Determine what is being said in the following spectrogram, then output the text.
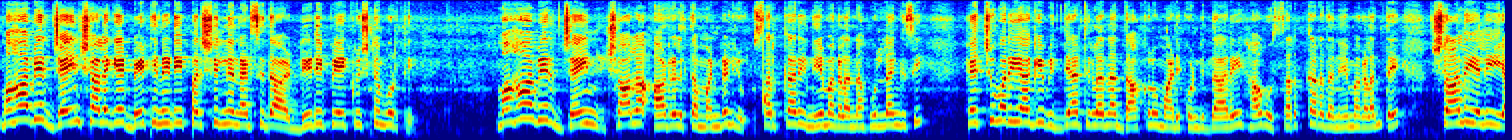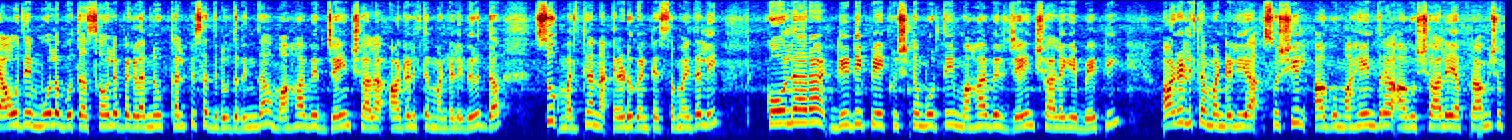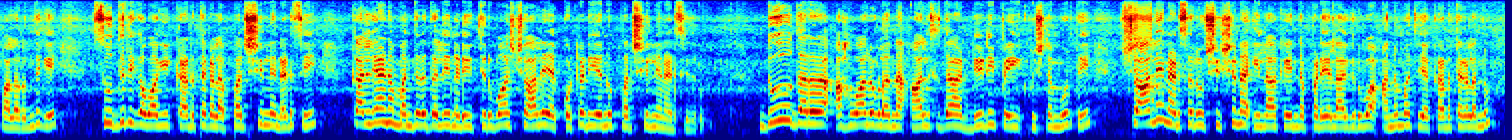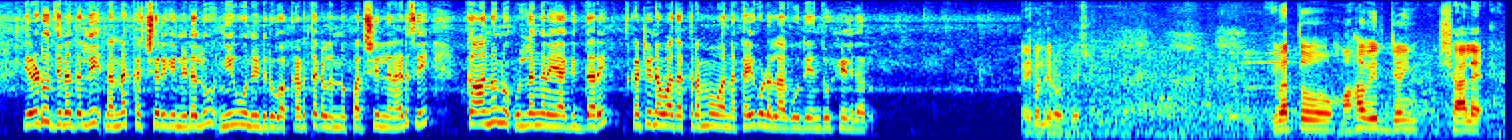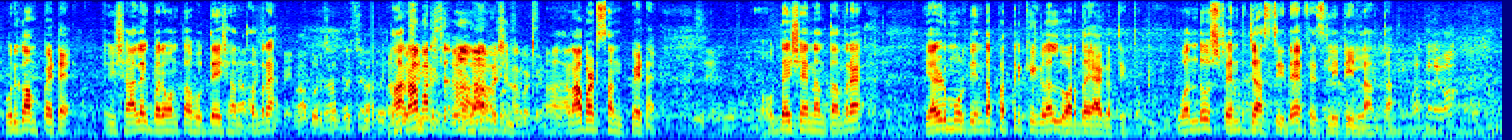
ಮಹಾವೀರ್ ಜೈನ್ ಶಾಲೆಗೆ ಭೇಟಿ ನೀಡಿ ಪರಿಶೀಲನೆ ನಡೆಸಿದ ಡಿಡಿಪಿಐ ಕೃಷ್ಣಮೂರ್ತಿ. ಮಹಾವೀರ್ ಜೈನ್ ಶಾಲಾ ಆಡಳಿತ ಮಂಡಳಿಯು ಸರ್ಕಾರಿ ನಿಯಮಗಳನ್ನು ಉಲ್ಲಂಘಿಸಿ ಹೆಚ್ಚುವರಿಯಾಗಿ ವಿದ್ಯಾರ್ಥಿಗಳನ್ನು ದಾಖಲು ಮಾಡಿಕೊಂಡಿದ್ದಾರೆ ಹಾಗೂ ಸರ್ಕಾರದ ನಿಯಮಗಳಂತೆ ಶಾಲೆಯಲ್ಲಿ ಯಾವುದೇ ಮೂಲಭೂತ ಸೌಲಭ್ಯಗಳನ್ನು ಕಲ್ಪಿಸದಿರುವುದರಿಂದ ಮಹಾವೀರ್ ಜೈನ್ ಶಾಲಾ ಆಡಳಿತ ಮಂಡಳಿ ವಿರುದ್ಧ ಸು ಮಧ್ಯಾಹ್ನ ಎರಡು ಗಂಟೆ ಸಮಯದಲ್ಲಿ ಕೋಲಾರ ಡಿಡಿಪಿಐ ಕೃಷ್ಣಮೂರ್ತಿ ಮಹಾವೀರ್ ಜೈನ್ ಶಾಲೆಗೆ ಭೇಟಿ ಆಡಳಿತ ಮಂಡಳಿಯ ಸುಶೀಲ್ ಹಾಗೂ ಮಹೇಂದ್ರ ಹಾಗೂ ಶಾಲೆಯ ಪ್ರಾಂಶುಪಾಲರೊಂದಿಗೆ ಸುದೀರ್ಘವಾಗಿ ಕಡತಗಳ ಪರಿಶೀಲನೆ ನಡೆಸಿ ಕಲ್ಯಾಣ ಮಂದಿರದಲ್ಲಿ ನಡೆಯುತ್ತಿರುವ ಶಾಲೆಯ ಕೊಠಡಿಯನ್ನು ಪರಿಶೀಲನೆ ನಡೆಸಿದರು. ದೂರುದಾರರ ಅಹವಾಲುಗಳನ್ನು ಆಲಿಸಿದ ಡಿಡಿಪಿ ಕೃಷ್ಣಮೂರ್ತಿ, ಶಾಲೆ ನಡೆಸಲು ಶಿಕ್ಷಣ ಇಲಾಖೆಯಿಂದ ಪಡೆಯಲಾಗಿರುವ ಅನುಮತಿಯ ಕಡತಗಳನ್ನು ಎರಡು ದಿನದಲ್ಲಿ ನನ್ನ ಕಚೇರಿಗೆ ನೀಡಲು ನೀವು ನೀಡಿರುವ ಕಡತಗಳನ್ನು ಪರಿಶೀಲನೆ ನಡೆಸಿ ಕಾನೂನು ಉಲ್ಲಂಘನೆಯಾಗಿದ್ದರೆ ಕಠಿಣವಾದ ಕ್ರಮವನ್ನು ಕೈಗೊಳ್ಳಲಾಗುವುದು ಎಂದು ಹೇಳಿದರು. ಇವತ್ತು ಮಹಾವೀರ್ ಜೈನ್ ಶಾಲೆ ಉರ್ಗಾಂಪೇಟೆ ಈ ಶಾಲೆಗೆ ಬರುವಂಥ ಉದ್ದೇಶ ಅಂತಂದರೆ ರಾಬರ್ಟ್ಸನ್ ಪೇಟೆ. ಉದ್ದೇಶ ಏನಂತಂದರೆ ಎರಡು ಮೂರು ದಿನದ ಪತ್ರಿಕೆಗಳಲ್ಲಿ ವರದಿ ಆಗುತ್ತಿತ್ತು. ಒಂದು ಸ್ಟ್ರೆಂತ್ ಜಾಸ್ತಿ ಇದೆ ಫೆಸಿಲಿಟಿ ಇಲ್ಲ ಅಂತ.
